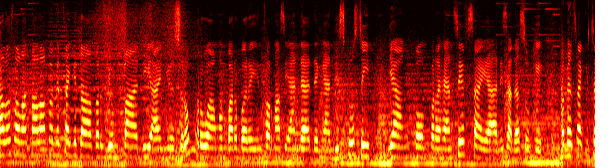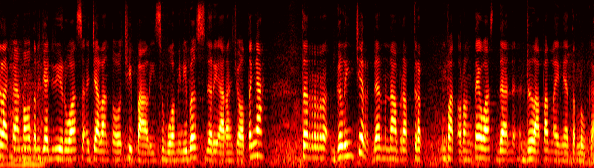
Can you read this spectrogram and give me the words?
Halo selamat malam pemirsa kita berjumpa di Newsroom ruang membarbari informasi Anda dengan diskusi yang komprehensif. Saya Anissa Dasuki. Pemirsa kecelakaan mau terjadi di ruas jalan tol Cipali. Sebuah minibus dari arah Jawa Tengah tergelincir dan menabrak truk. Empat orang tewas dan delapan lainnya terluka.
